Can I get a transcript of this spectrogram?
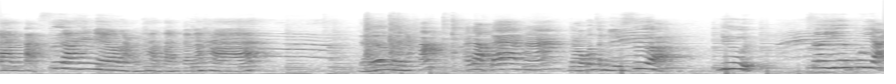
การตัดเสื้อให้แมวหลังผ่าตัดกันนะคะเดี๋ยวเริ่มเลยนะคะ อันดับแรกนะ เราก็จะมีเสื้อยืด เสื้อยืดผู้ใหญ่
